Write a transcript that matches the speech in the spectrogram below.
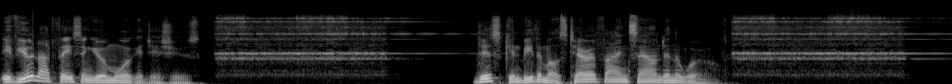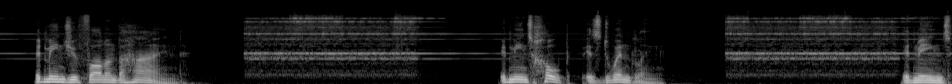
If you're not facing your mortgage issues, this can be the most terrifying sound in the world. It means you've fallen behind. It means hope is dwindling. It means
